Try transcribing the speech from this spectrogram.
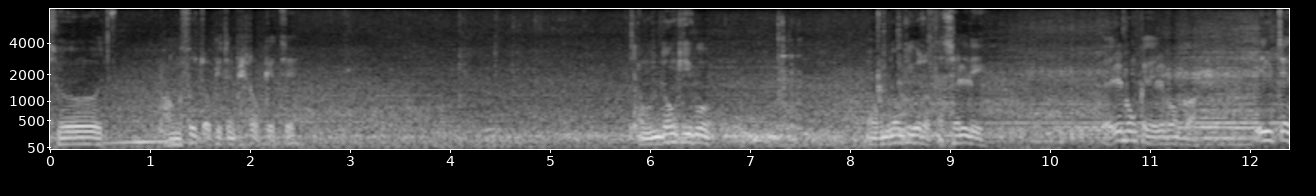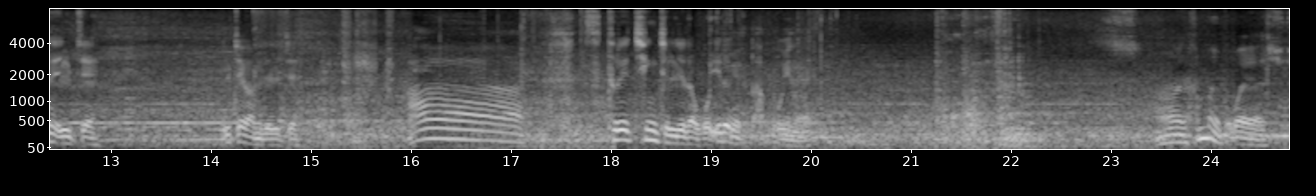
저 방수 조끼 좀 필요 없겠지? 야, 운동기구. 야, 운동기구 좋다. 젤리. 일본 거네 일본 거. 일제네 일제. 일제 갑니다 일제. 아 스트레칭 젤리라고 이름이 딱 보이네. 아한 번에 뽑아야 씨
